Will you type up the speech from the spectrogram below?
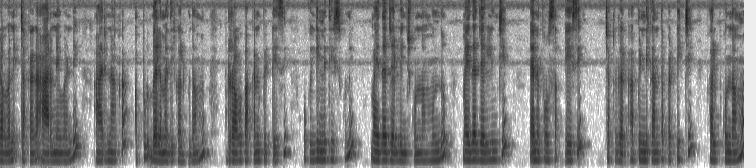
రవ్వని చక్కగా ఆరనివ్వండి. ఆరినాక అప్పుడు బెల్లం అది కలుపుదాము. ఇప్పుడు రవ్వ పక్కన పెట్టేసి ఒక గిన్నె తీసుకుని మైదా జల్లించుకుందాం ముందు. మైదా జల్లించి ఎన్నపూస వేసి చక్కగా ఆ పిండికి అంతా పట్టించి కలుపుకుందాము.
